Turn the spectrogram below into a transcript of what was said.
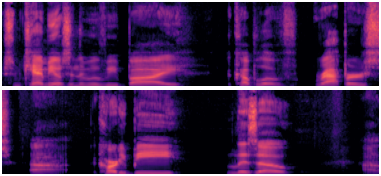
some cameos in the movie by a couple of rappers, uh, Cardi B, Lizzo, uh,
